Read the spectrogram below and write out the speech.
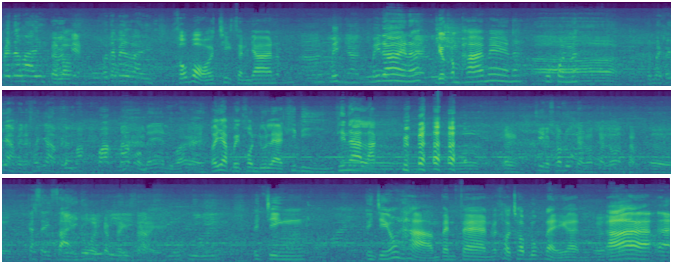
เป็นอะไรแต่เรา เขาจะเป็นอะไรเขาบอกว่าฉีกสัญญานะไม่ไม่ได้นะ เดี๋ยวกำพร้าแม่นะทุกคนนะเออ ทำไมเขาอยากเป็นเขาอยากเป็นมากมากมากกว่าแม่หรือว่าไงเขาอยากเป็นคนดูแลที่ดีที่น่ารัก เออเออจริงเราชอบลุคไหนมากกันระหว่างแบบเออกับใสๆที่ไม่กับมีใสๆลุคนี้จริงๆจริงๆต้องถามแฟนๆว่าเขาชอบลุกไหนกันเอออ่อ่าอะ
